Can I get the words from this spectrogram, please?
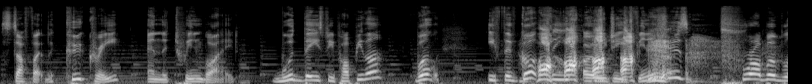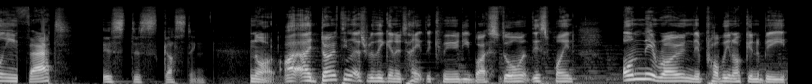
Stuff like the Kukri and the Twin Blade. Would these be popular? Well, if they've got the OG finishes, probably That is disgusting. not. I, I don't think that's really going to take the community by storm at this point. On their own, they're probably not going to be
